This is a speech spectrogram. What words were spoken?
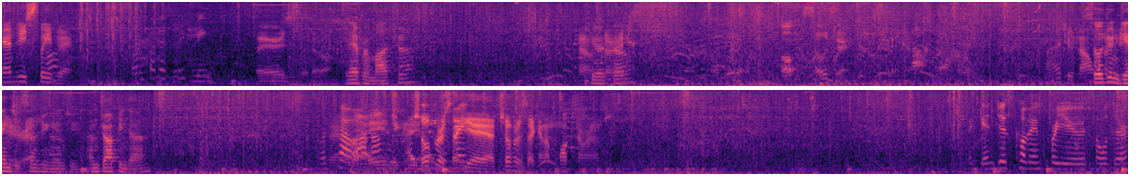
Andy's sleeping. What about sleeping? Where's Widow? They have Ramattra, Oh, Kiriko. sorry. Oh, Sojourn. I do not Sojourn Genji, here. Sojourn Genji. I'm dropping down. What's Yeah, Chill for a second. Yeah, yeah, chill for a second. I'm walking around. The Genji's coming for you, soldier.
